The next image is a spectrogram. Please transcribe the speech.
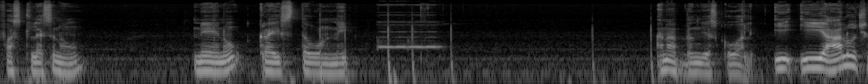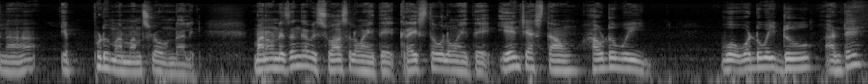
ఫస్ట్ లెసను నేను క్రైస్తవుణ్ణి అని అర్థం చేసుకోవాలి. ఈ ఈ ఆలోచన ఎప్పుడు మన మనసులో ఉండాలి. మనం నిజంగా విశ్వాసులం అయితే క్రైస్తవులం అయితే ఏం చేస్తాం? How do we would do we do అంటే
